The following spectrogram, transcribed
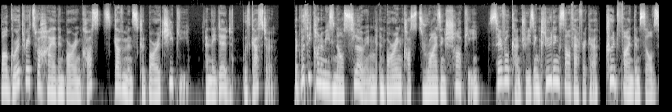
While growth rates were higher than borrowing costs, governments could borrow cheaply, and they did, with gusto. But with economies now slowing and borrowing costs rising sharply, several countries, including South Africa, could find themselves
